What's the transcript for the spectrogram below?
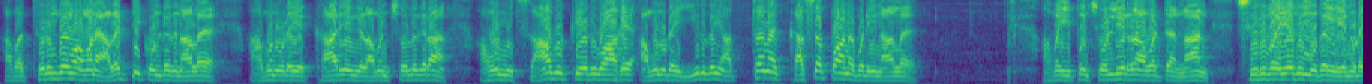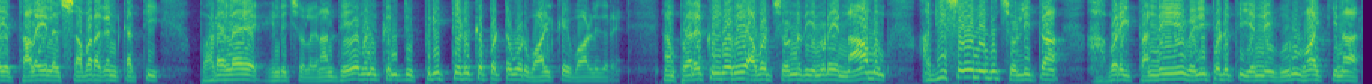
அவன் திரும்பவும் அவனை அலட்டி கொண்டதுனால அவனுடைய காரியங்கள் அவன் சொல்லுகிறான் அவன் சாவுக்கு எதுவாக அவனுடைய இருதயம் அத்தனை கசப்பானபடினால அவை இப்போ சொல்லிடுறான் அவட்ட நான் சிறுவயது முதல் என்னுடைய தலையில சவரகன் கத்தி படலை என்று சொல்ல நான் தேவனுக்கென்று பிரித்தெடுக்கப்பட்ட ஒரு வாழ்க்கை வாழுகிறேன். நான் பிறக்கும்போதே அவர் சொன்னது என்னுடைய நாமம் அதிசயம் என்று சொல்லித்தான் அவரை தன்னையே வெளிப்படுத்தி என்னை உருவாக்கினார்.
